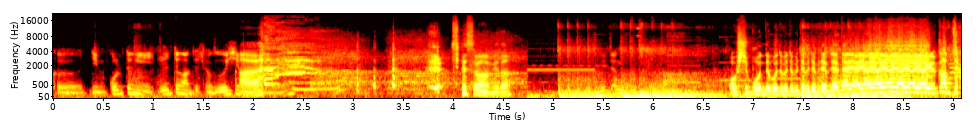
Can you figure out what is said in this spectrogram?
그 님 꼴등이 1등한테 저 의심. 아. 아. 죄송합니다. 혹시 뭔데 뭔데 뭔데 뭔데 뭔데 야야야야야야야 깜짝.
